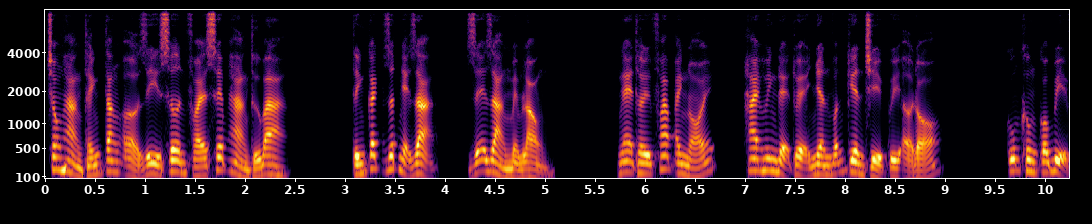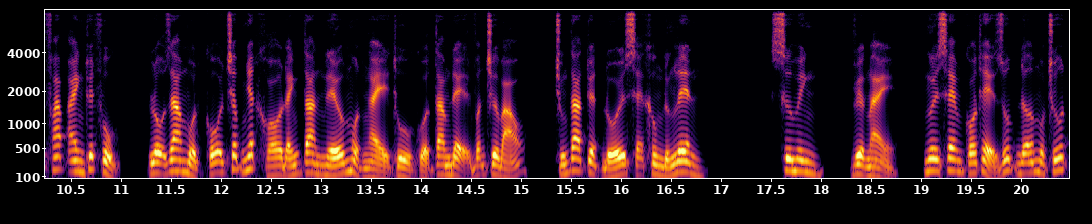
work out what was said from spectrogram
Trong hàng thánh tăng ở Di Sơn phái xếp hàng thứ ba. Tính cách rất nhẹ dạ, dễ dàng mềm lòng. Nghe thấy Pháp Anh nói, hai huynh đệ tuệ nhân vẫn kiên trì quỳ ở đó. Cũng không có bị Pháp Anh thuyết phục, lộ ra một cỗ chấp nhất khó đánh tan nếu một ngày thù của tam đệ vẫn chưa báo, chúng ta tuyệt đối sẽ không đứng lên. Sư huynh, việc này, ngươi xem có thể giúp đỡ một chút.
